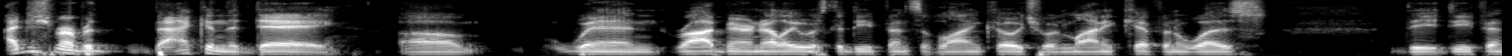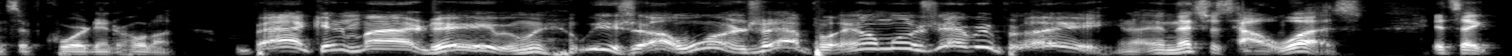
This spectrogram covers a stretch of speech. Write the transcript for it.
I just remember back in the day um, when Rod Marinelli was the defensive line coach, when Monte Kiffin was the defensive coordinator. Hold on. Back in my day, we, we saw Warren Sapp play almost every play, you know, and that's just how it was. It's like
